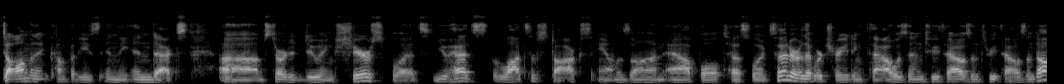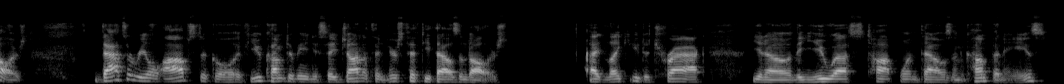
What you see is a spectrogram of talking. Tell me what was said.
dominant companies in the index um, started doing share splits, you had lots of stocks, Amazon, Apple, Tesla, et cetera, that were trading thousand, two thousand, three thousand dollars. That's a real obstacle. If you come to me and you say, Jonathan, here's fifty thousand dollars, I'd like you to track, you know, the U.S. top one thousand companies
